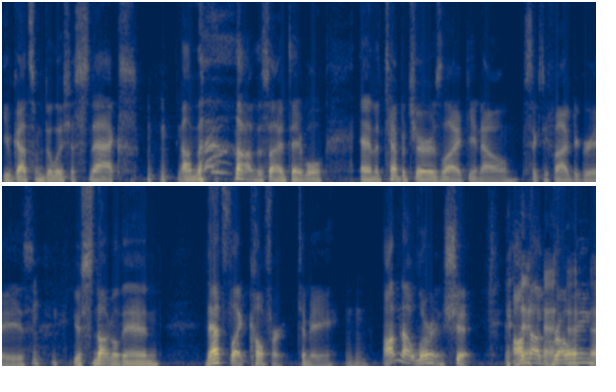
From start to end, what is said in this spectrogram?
You've got some delicious snacks on the on the side table, and the temperature is like you know 65 degrees. You're snuggled in. That's like comfort to me. Mm-hmm. I'm not learning shit. I'm not growing.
